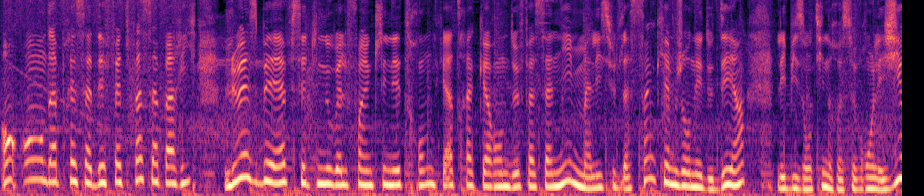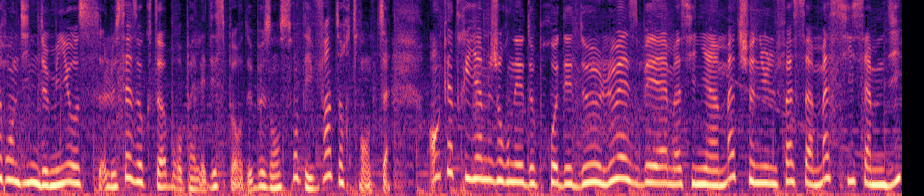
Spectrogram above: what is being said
En hand, après sa défaite face à Paris, l'USBF s'est une nouvelle fois incliné 34 à 42 face à Nîmes à l'issue de la cinquième journée de D1. Les Byzantines recevront les Girondines de Mios le 16 octobre au Palais des Sports de Besançon dès 20h30. En quatrième journée de Pro D2, l'ESBM a signé un match nul face à Massy samedi.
